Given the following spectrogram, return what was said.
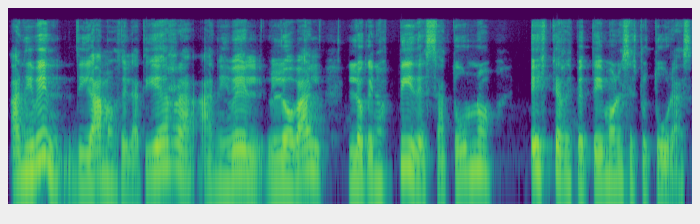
a nivel, digamos, de la Tierra, a nivel global, lo que nos pide Saturno es que respetemos las estructuras,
